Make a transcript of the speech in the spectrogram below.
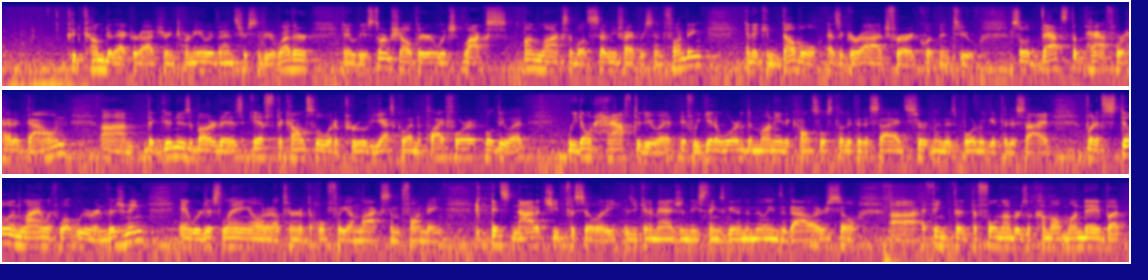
could come to that garage during tornado events or severe weather, and it would be a storm shelter, which locks, unlocks about 75% funding, and it can double as a garage for our equipment too. So that's the path we're headed down. Um, The good news about it is, if the council would approve, yes, go ahead and apply for it, we'll do it. We don't have to do it. If we get awarded the money, the council will still get to decide, certainly this board would get to decide, but it's still in line with what we were envisioning, and we're just laying out an alternative to hopefully unlock some funding. It's not a cheap facility, as you can imagine, these things get in the millions of dollars, so uh, I think that the full numbers will come out Monday, but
